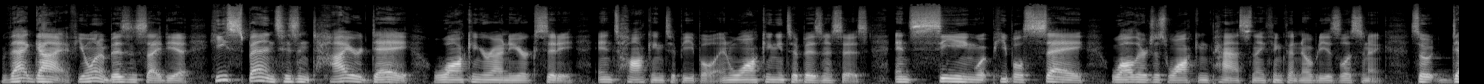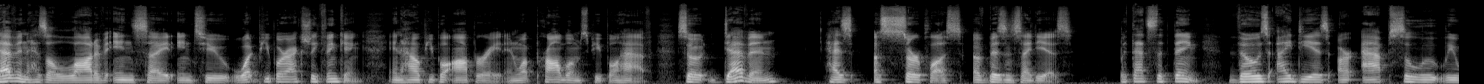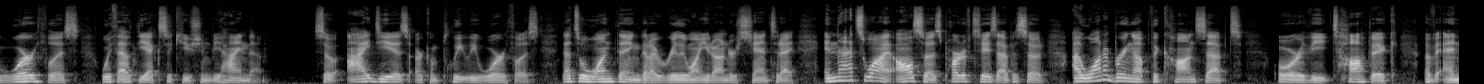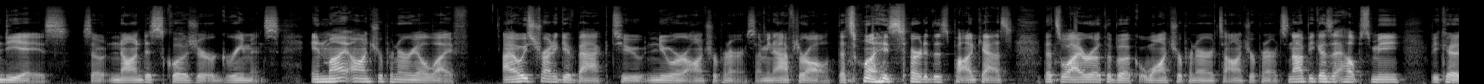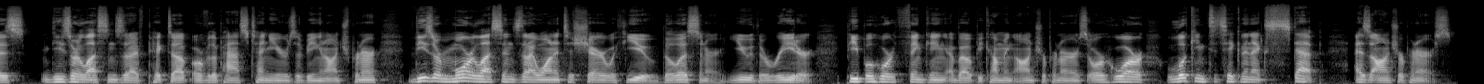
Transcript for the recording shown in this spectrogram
That guy, if you want a business idea, he spends his entire day walking around New York City and talking to people and walking into businesses and seeing what people say while they're just walking past and they think that nobody is listening. So Devin has a lot of insight into what people are actually thinking and how people operate and what problems people have. So Devin has a surplus of business ideas. But that's the thing. Those ideas are absolutely worthless without the execution behind them. So ideas are completely worthless. That's one thing that I really want you to understand today. And that's why also as part of today's episode, I want to bring up the concept or the topic of NDAs. So non-disclosure agreements. In my entrepreneurial life, I always try to give back to newer entrepreneurs. I mean, after all, that's why I started this podcast. That's why I wrote the book, Entrepreneur to Entrepreneur. It's not because it helps me, because these are lessons that I've picked up over the past 10 years of being an entrepreneur. These are more lessons that I wanted to share with you, the listener, you, the reader, people who are thinking about becoming entrepreneurs or who are looking to take the next step as entrepreneurs.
